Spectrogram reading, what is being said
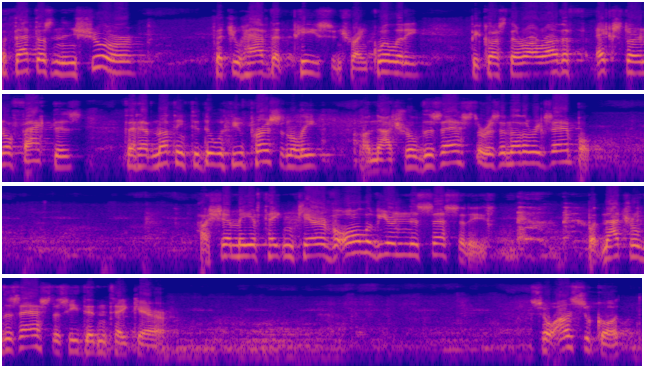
But that doesn't ensure that you have that peace and tranquility because there are other external factors that have nothing to do with you personally. A natural disaster is another example. Hashem may have taken care of all of your necessities, but natural disasters he didn't take care of. So on Sukkot,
